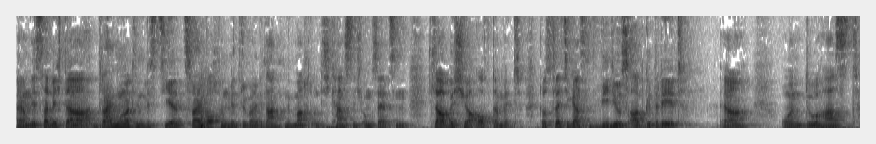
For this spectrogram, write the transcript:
ähm, jetzt habe ich da drei Monate investiert, zwei Wochen mir drüber Gedanken gemacht und ich kann es nicht umsetzen. Ich glaube, ich höre auf damit. Du hast vielleicht die ganzen Videos abgedreht, ja, und du hast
